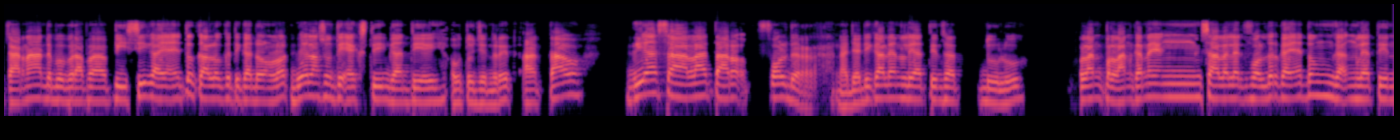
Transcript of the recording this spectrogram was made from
karena ada beberapa PC kayaknya itu kalau ketika download, dia langsung TXT ganti auto generate atau dia salah taruh folder. Nah, jadi kalian liatin dulu Pelan-pelan karena yang salah lihat folder kayaknya tuh nggak ngeliatin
